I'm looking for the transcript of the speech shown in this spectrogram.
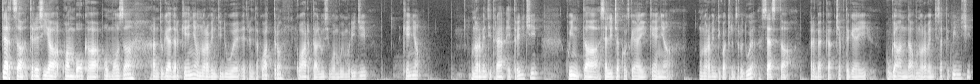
Terza Teresia Kwamboka Omosa, Run Together Kenya, 1 ora 22 e 34. Quarta Lucy Wambui Morigi, Kenya, 1 ora 23 e 13. Quinta Sally Chakotgei, Kenya, 1 ora 24 e 02. Sesta Rebecca Cheptegei, Uganda, 1 ora 27 e 15.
